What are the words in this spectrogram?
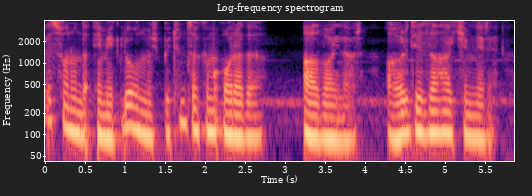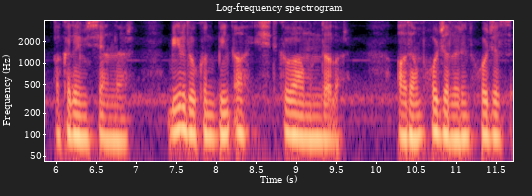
ve sonunda emekli olmuş bütün takımı orada. Albaylar, ağır ceza hakimleri, akademisyenler, bir dokun bin ah işit kıvamındalar. Adam hocaların hocası.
